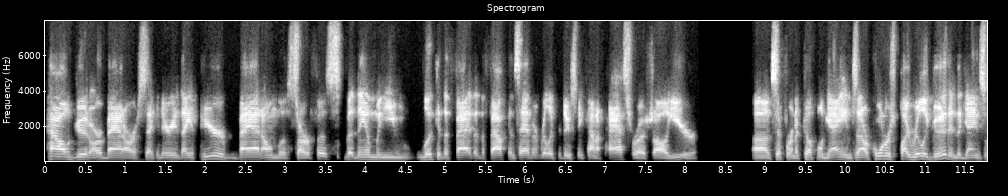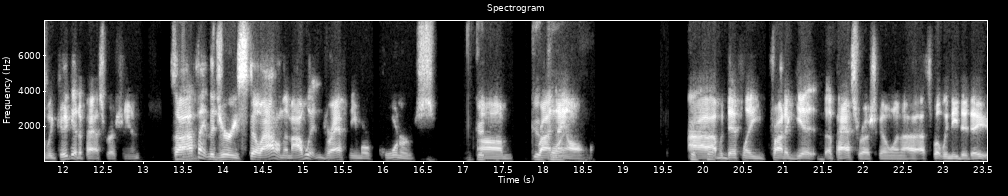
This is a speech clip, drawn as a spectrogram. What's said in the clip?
how good or bad our secondary. They appear bad on the surface, but then when you look at the fact that the Falcons haven't really produced any kind of pass rush all year, uh, except for in a couple of games. And our corners play really good in the games that we could get a pass rush in. So I Um, think the jury's still out on them. I wouldn't draft any more corners Good, um, good right point. now. I would definitely try to get a pass rush going. Uh, that's what we need to do.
